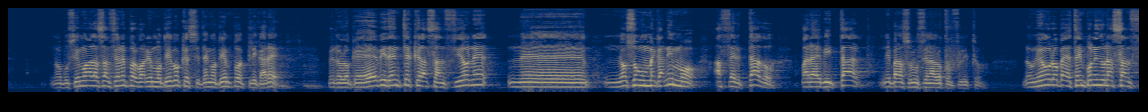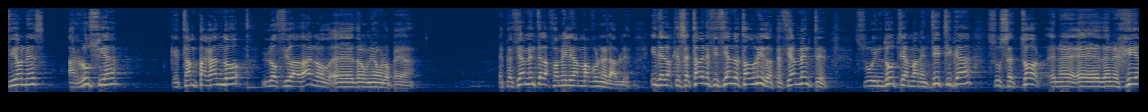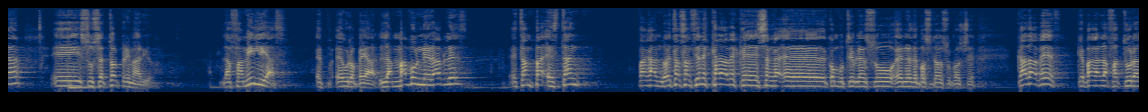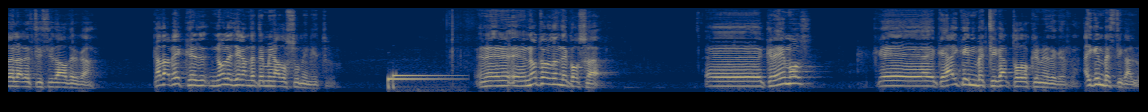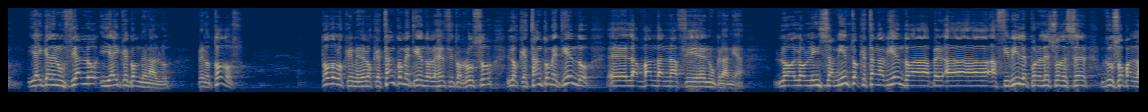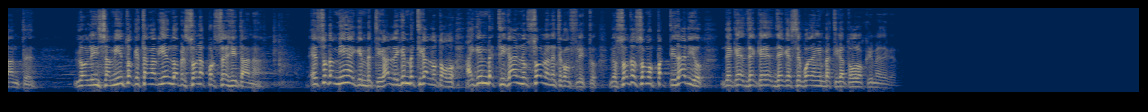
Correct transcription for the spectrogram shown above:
Nos pusimos a las sanciones por varios motivos que si tengo tiempo explicaré. Pero lo que es evidente es que las sanciones eh, no son un mecanismo acertado para evitar ni para solucionar los conflictos. La Unión Europea está imponiendo unas sanciones a Rusia que están pagando los ciudadanos eh, de la Unión Europea, especialmente las familias más vulnerables, y de las que se está beneficiando Estados Unidos, especialmente su industria armamentística, su sector eh, de energía y su sector primario. Las familias europeas, las más vulnerables, están, están pagando estas sanciones cada vez que echan eh, combustible en, su, en el depósito de su coche, cada vez que pagan la factura de la electricidad o del gas, cada vez que no le llegan determinados suministros. En, otro orden de cosas, eh, creemos que, hay que investigar todos los crímenes de guerra. Hay que investigarlo y hay que denunciarlo y hay que condenarlo. Pero todos, todos los crímenes, los que están cometiendo el ejército ruso y los que están cometiendo eh, las bandas nazis en Ucrania. Los, linchamientos que están habiendo a, civiles por el hecho de ser rusoparlantes los linchamientos que están habiendo a personas por ser gitanas. Eso también hay que investigarlo, hay que investigarlo todo. Hay que investigar no solo en este conflicto. Nosotros somos partidarios de que, de que, de que se puedan investigar todos los crímenes de guerra.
